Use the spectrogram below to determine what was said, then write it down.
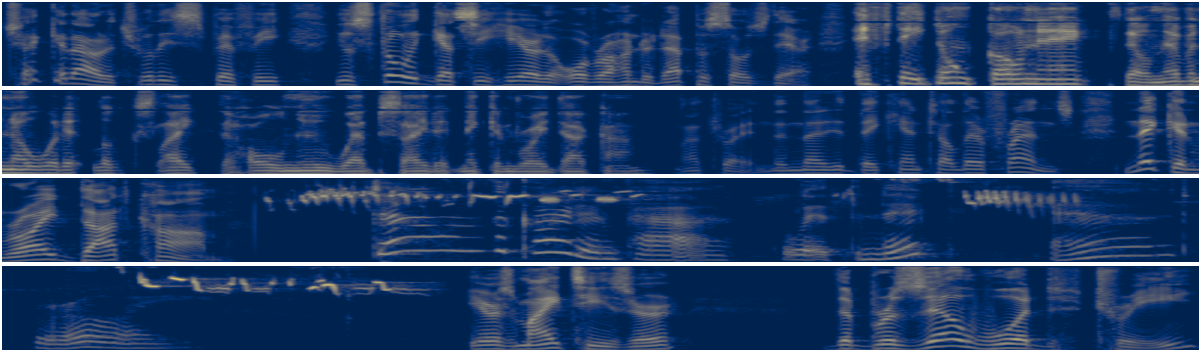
check it out. It's really spiffy. You'll still get to hear the over 100 episodes there. If they don't go, Nick, they'll never know what it looks like. The whole new website at nickandroy.com. That's right. And then they, they can't tell their friends. NickandRoy.com. Down the garden path with Nick and Roy. Here's my teaser. The Brazil wood tree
